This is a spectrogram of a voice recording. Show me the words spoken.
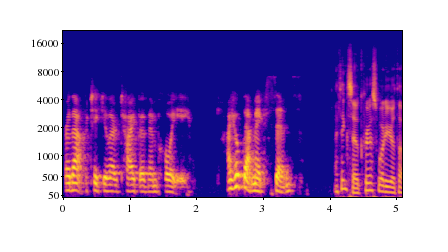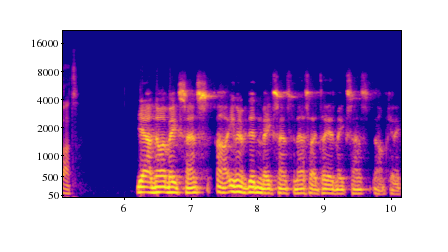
for that particular type of employee. I hope that makes sense. I think so. Chris, what are your thoughts? Yeah, no, it makes sense. Uh, even if it didn't make sense, Vanessa, I'd tell you it makes sense. No, I'm kidding.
